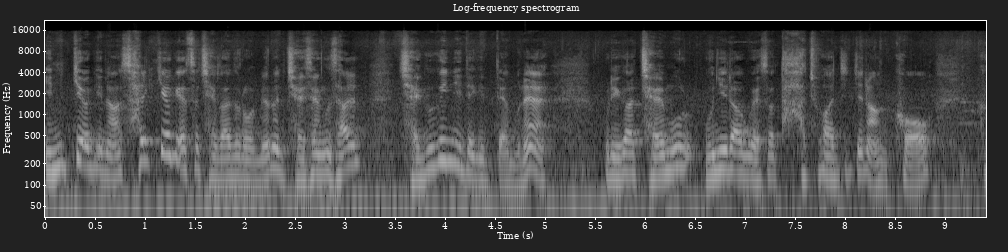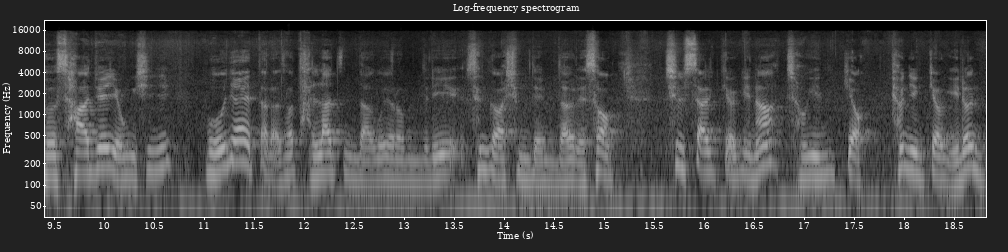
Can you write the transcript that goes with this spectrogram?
인격이나 살격에서 재가 들어오면은 재생살, 재극인이 되기 때문에 우리가 재물 운이라고 해서 다 좋아지진 않고 그 사주의 용신이 뭐냐에 따라서 달라진다고 여러분들이 생각하시면 됩니다. 그래서 칠살격이나 정인격, 편인격 이런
